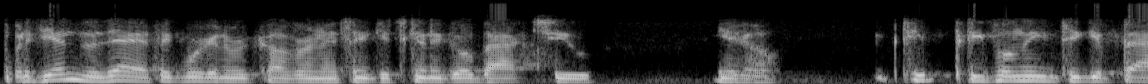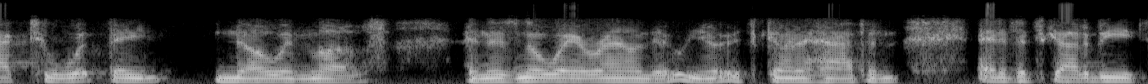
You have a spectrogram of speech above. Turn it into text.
but at the end of the day, I think we're going to recover, and I think it's going to go back to, you know, pe- people need to get back to what they know and love. And there's no way around it. You know, it's going to happen. And if it's got to be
